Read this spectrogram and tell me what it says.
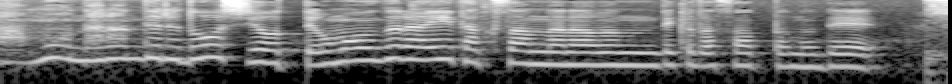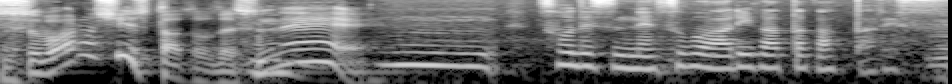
あもう並んでるどうしようって思うぐらいたくさん並んでくださったので素晴らしいスタートですね、うん、うんそうですね。すごいありがたかったです、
